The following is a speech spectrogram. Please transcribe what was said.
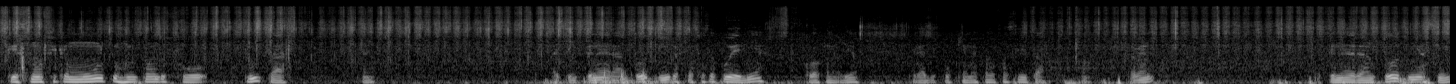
porque senão fica muito ruim quando for pintar. né? Aí tem que peneirar todinho para ficar só essa poeirinha, colocando ali, ó pegar de pouquinho mais para facilitar. Ó, tá vendo? Peneirando todinho assim.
